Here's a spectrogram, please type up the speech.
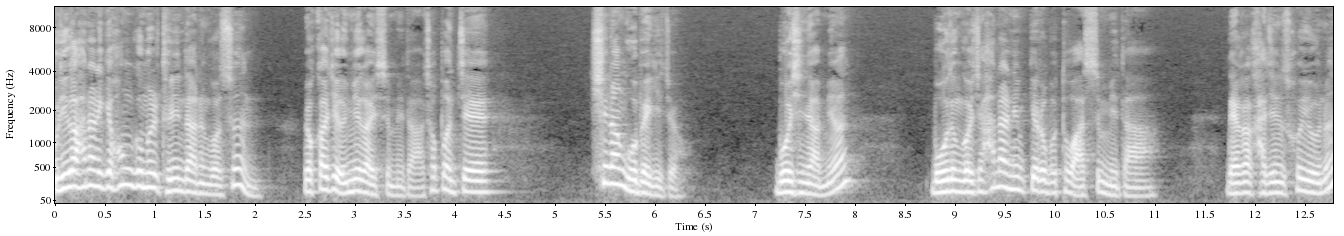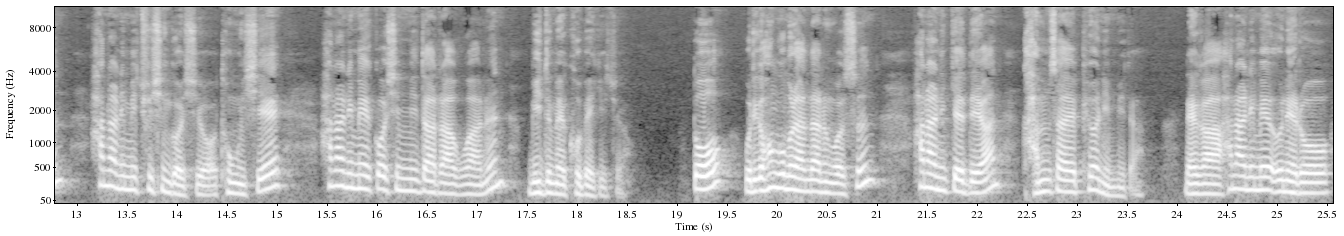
우리가 하나님께 헌금을 드린다는 것은 몇 가지 의미가 있습니다. 첫 번째, 신앙 고백이죠. 무엇이냐면, 모든 것이 하나님께로부터 왔습니다. 내가 가진 소유는 하나님이 주신 것이요. 동시에 하나님의 것입니다라고 하는 믿음의 고백이죠. 또, 우리가 헌금을 한다는 것은 하나님께 대한 감사의 표현입니다. 내가 하나님의 은혜로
